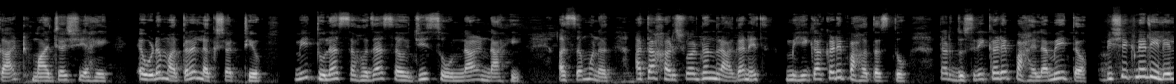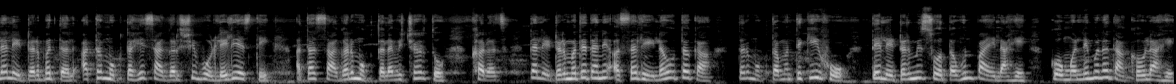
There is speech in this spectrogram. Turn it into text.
गाठ माझ्याशी आहे. एवढं मात्र लक्षात ठेव. मी तुला सहजासहजी सोडणार नाही असं म्हणत. आता हर्षवर्धन रागानेच मिहिकाकडे पाहत असतो. तर दुसरीकडे पाहायला मिळतं. अभिषेकने लिहिलेल्या लेटरबद्दल आता मुक्ताही सागरशी बोललेली असते. आता सागर मुक्ताला विचारतो खरंच त्या लेटरमध्ये त्याने असं लिहिलं होतं का? तर मुक्ता म्हणते की हो ते लेटर मी स्वतःहून पाहिलं आहे. कोमलने मला दाखवलं आहे.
